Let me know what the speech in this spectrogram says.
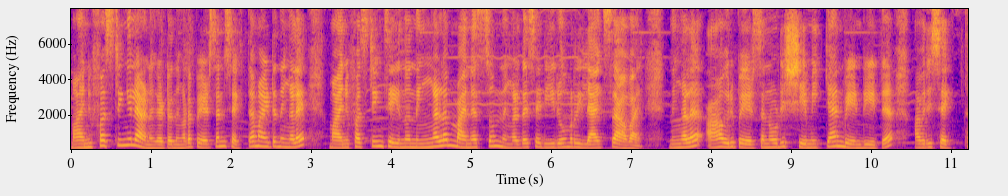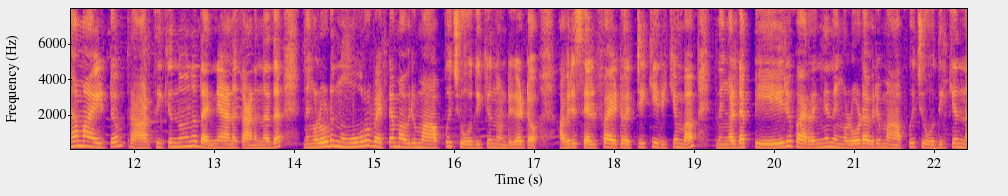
മാനിഫെസ്റ്റിങ്ങിലാണ് കേട്ടോ. നിങ്ങളുടെ പേഴ്സൺ ശക്തമായിട്ട് നിങ്ങളെ മാനിഫെസ്റ്റിംഗ് ചെയ്യുന്നു. നിങ്ങളും മനസ്സും നിങ്ങളുടെ ശരീരവും റിലാക്സ് ആവാൻ നിങ്ങൾ ആ ഒരു പേഴ്സണോട് ക്ഷമിക്കാൻ വേണ്ടിയിട്ട് അവർ ശക്തമായിട്ടും പ്രാർത്ഥിക്കുന്നു എന്ന് തന്നെയാണ് കാണുന്നത്. നിങ്ങളോട് നൂറ് വട്ടം അവർ മാപ്പ് ചോദിക്കുന്നുണ്ട് കേട്ടോ. അവർ സെൽഫായിട്ട് ഒറ്റയ്ക്ക് ഇരിക്കുമ്പം നിങ്ങളുടെ പേര് പറഞ്ഞ് നിങ്ങളോട് അവർ മാപ്പ് ചോദിക്കുന്ന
